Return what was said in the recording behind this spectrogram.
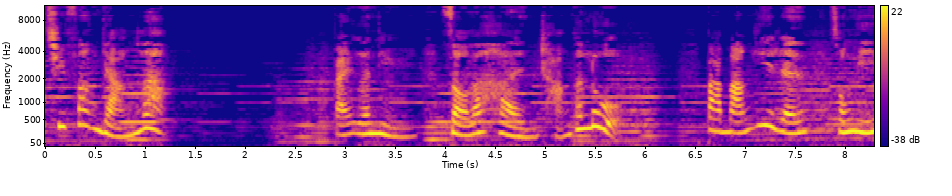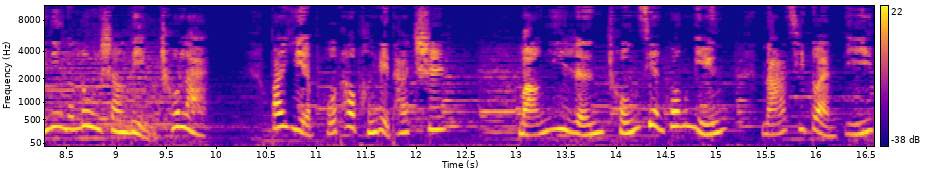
去放羊了。白鹅女走了很长的路，把盲艺人从泥泞的路上领出来。把野葡萄捧给他吃，盲艺人重见光明，拿起短笛，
